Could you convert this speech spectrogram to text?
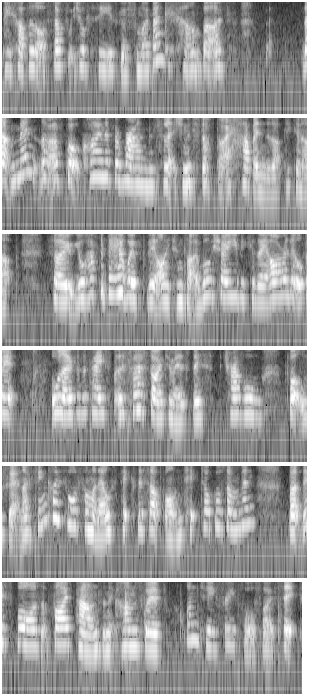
pick up a lot of stuff which obviously is good for my bank account but I've that meant that I've got kind of a random selection of stuff that I have ended up picking up. So you'll have to bear with the items that I will show you because they are a little bit all over the place. But the first item is this travel bottle set. And I think I saw someone else pick this up on TikTok or something. But this was five pounds and it comes with one two three four five six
